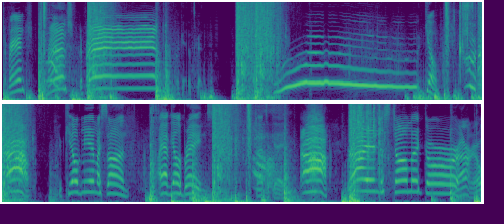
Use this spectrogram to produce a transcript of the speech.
Defense. Defense. Defense. Okay, that's good. Ooh. Kill. Ow! You killed me and my son. I have yellow brains. That's okay. Ah! Right in the stomach or I don't know.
